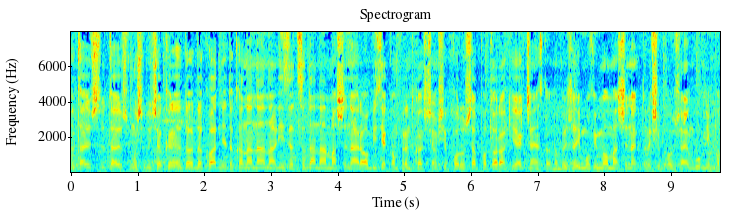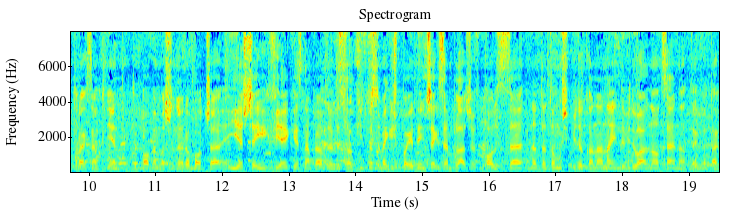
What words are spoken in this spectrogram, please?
No to, już, to już musi być do, dokładnie dokonana analiza, co dana maszyna robi, z jaką prędkością się porusza po torach i jak często. No bo jeżeli mówimy o maszynach, które się poruszają głównie po torach zamkniętych, typowe maszyny robocze i jeszcze ich wiek jest naprawdę wysoki, to są jakieś pojedyncze egzemplarze w Polsce, no to to musi być dokonana indywidualna ocena tego, tak?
